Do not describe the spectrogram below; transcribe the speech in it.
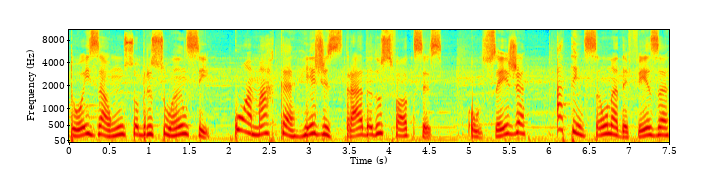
2 a 1 sobre o Swansea, com a marca registrada dos Foxes, ou seja, atenção na defesa,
